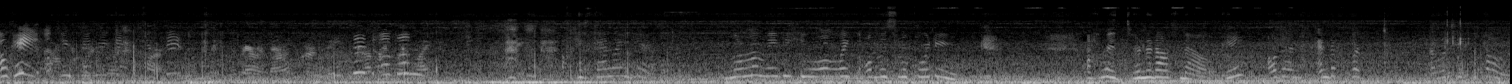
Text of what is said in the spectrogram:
Okay, okay, stay right there. Sit. Sit, Owen. Okay, stand right here. Mama, maybe he won't like all this recording. I'm gonna turn it off now, okay? All done. End of clip your phone.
